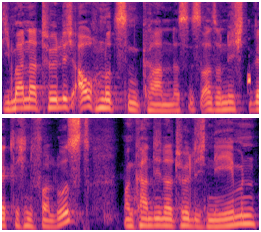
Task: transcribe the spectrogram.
die man natürlich auch nutzen kann. Das ist also nicht wirklich ein Verlust. Man kann die natürlich nehmen,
